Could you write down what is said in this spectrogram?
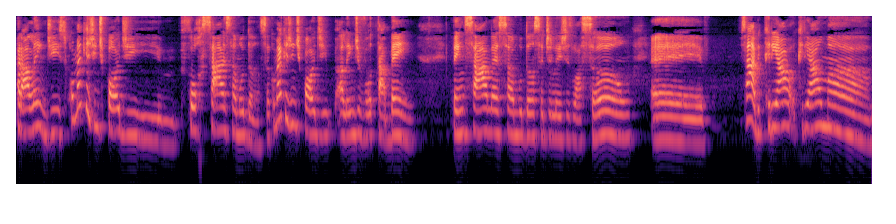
para além disso, como é que a gente pode forçar essa mudança? Como é que a gente pode, além de votar bem, pensar nessa mudança de legislação, é, sabe, criar, criar uma,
